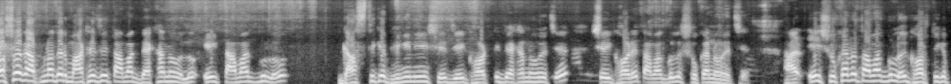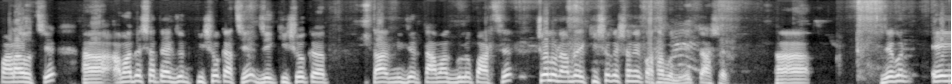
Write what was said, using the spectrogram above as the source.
দর্শক, আপনাদের মাঠে যে তামাক দেখানো হলো, এই তামাকগুলো গাছ থেকে ভেঙে নিয়ে এসে যে ঘরটি দেখানো হয়েছে, সেই ঘরে তামাকগুলো শুকানো হয়েছে। আর এই শুকানো তামাকগুলো ঘর থেকে পাড়া হচ্ছে। আমাদের সাথে একজন কৃষক আছে, যে কৃষক তার নিজের তামাকগুলো পাড়ছে। চলুন, আমরা এই কৃষকের সঙ্গে কথা বলি, একটু আসেন। দেখুন, এই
